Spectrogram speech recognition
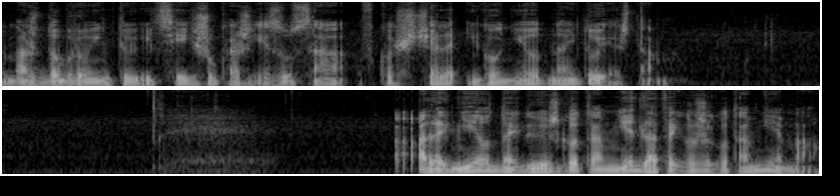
masz dobrą intuicję i szukasz Jezusa w kościele i go nie odnajdujesz tam. Ale nie odnajdujesz go tam nie dlatego, że go tam nie ma,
